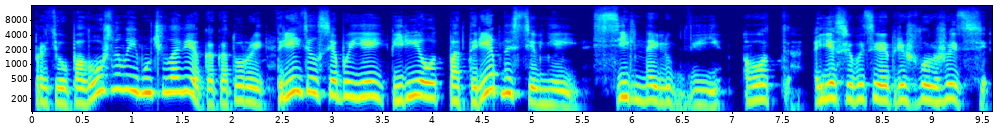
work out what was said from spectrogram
противоположного ему человека, который встретился бы ей в период потребности в ней сильной любви. Вот если бы тебе пришлось жить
